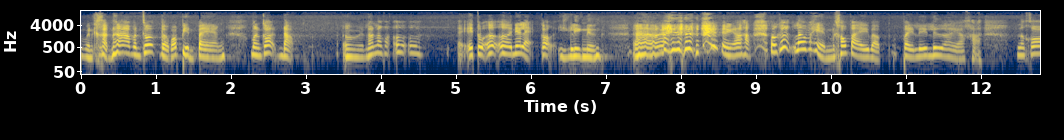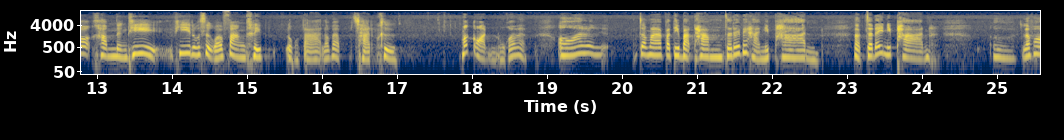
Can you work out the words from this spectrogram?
เหมือนขันห้ามันก็แบบว่าเปลี่ยนแปลง มันก็ดับ เออ แล้วเราก็เออเออไอตัวเออเออเนี่ยแหละก็อีกลิงหนึ่งอ่าอย่างเงี้ยค่ะมันก็เริ่มเห็นเข้าไปแบบไปเรื่อยๆอะค่ะ แล้วก็คำหนึ่งที่พี่รู้สึกว่าฟังคลิปหลวงตาแล้วแบบชัดคือ เมื่อก่อนหนูก็แบบ อ๋อ จะมาปฏิบัติธรรมจะได้ไปหานิพพาน แบบจะได้นิพพาน เออ แล้วพอ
